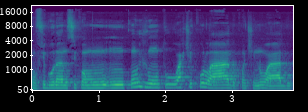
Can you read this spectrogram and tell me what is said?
configurando-se como um, conjunto articulado, continuado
